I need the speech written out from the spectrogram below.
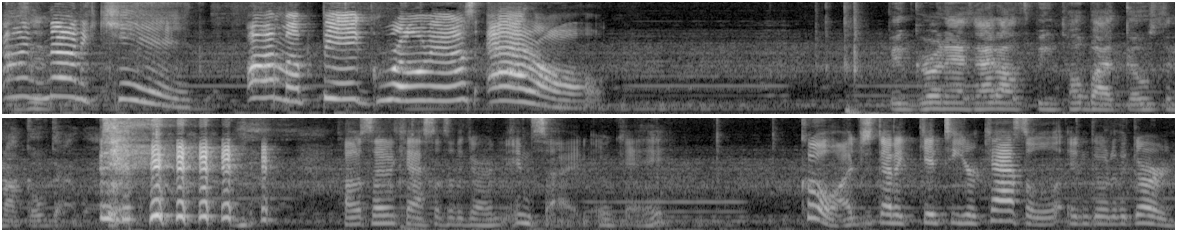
I'm not a kid. I'm a big grown ass adult. Big grown ass adults being told by a ghost to not go that way. Outside the castle to the garden, inside. Okay. Cool. I just gotta get to your castle and go to the garden.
